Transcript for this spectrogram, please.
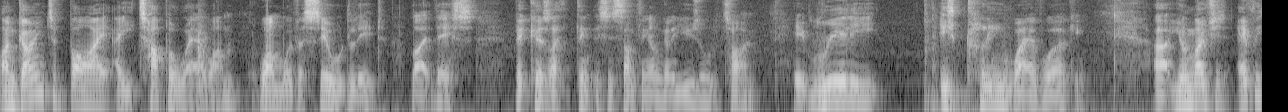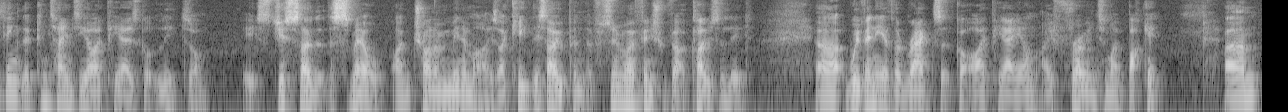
I'm going to buy a Tupperware one, one with a sealed lid like this, because I think this is something I'm going to use all the time. It really is clean way of working. Uh, you'll notice everything that contains the IPA has got lids on. It's just so that the smell, I'm trying to minimise. I keep this open. As soon as I finish with it, I close the lid. Uh, with any of the rags that got IPA on, I throw into my bucket. Um,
